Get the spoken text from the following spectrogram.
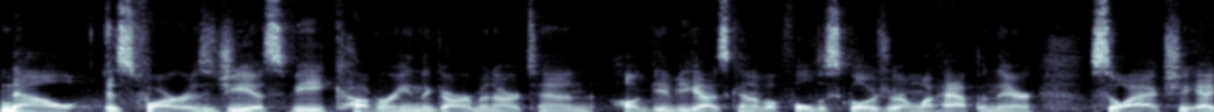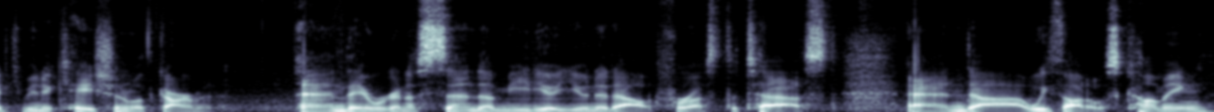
Now, as far as GSV covering the Garmin R10, I'll give you guys kind of a full disclosure on what happened there. So I actually had communication with Garmin and they were going to send a media unit out for us to test. And uh, we thought it was coming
